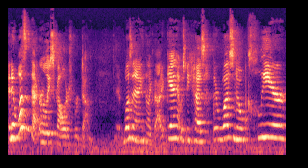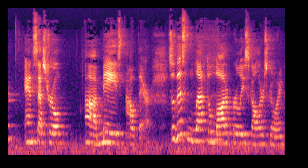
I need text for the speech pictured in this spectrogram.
And it wasn't that early scholars were dumb. It wasn't anything like that. Again, it was because there was no clear ancestral uh, maize out there. So this left a lot of early scholars going,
